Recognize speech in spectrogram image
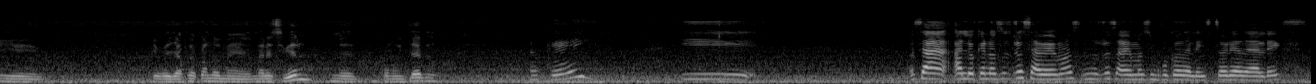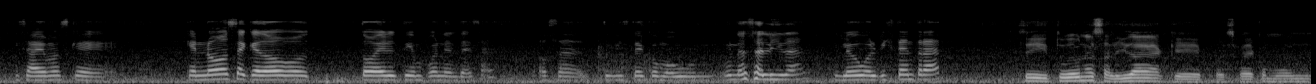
Y, pues ya fue cuando me, me recibieron me- como interno. Ok. Y. O sea, a lo que nosotros sabemos, nosotros sabemos un poco de la historia de Alex y sabemos que, que no se quedó todo el tiempo en el DESA. O sea, tuviste como un- una salida y luego volviste a entrar. Sí, tuve una salida que pues fue como un...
